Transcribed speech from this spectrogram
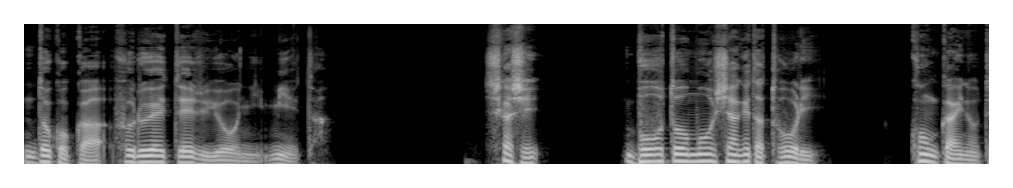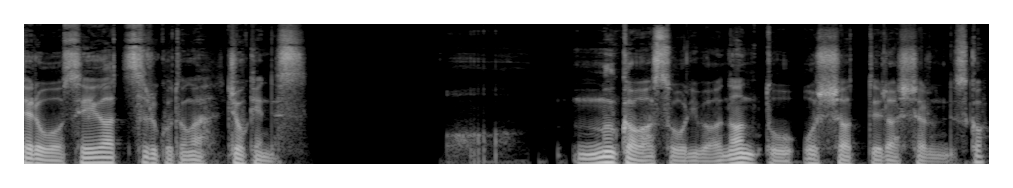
どこか震えているように見えた。しかし、冒頭申し上げた通り、今回のテロを制圧することが条件です。向川総理は何とおっしゃってらっしゃるんですか？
